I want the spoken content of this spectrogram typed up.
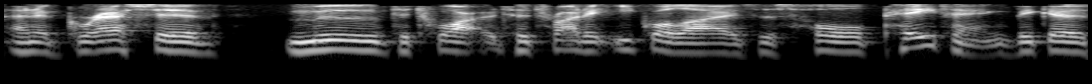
an aggressive move to try to try to equalize this whole pay thing because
